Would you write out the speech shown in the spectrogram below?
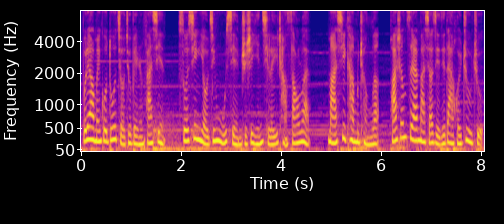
不料没过多久就被人发现所幸有惊无险只是引起了一场骚乱。马戏看不成了华生自然把小姐姐带回住处。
